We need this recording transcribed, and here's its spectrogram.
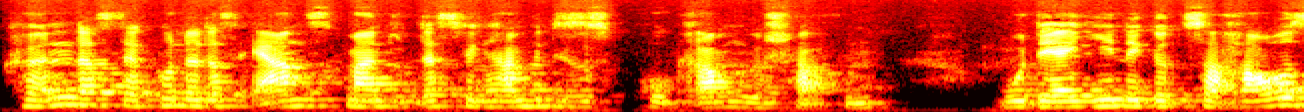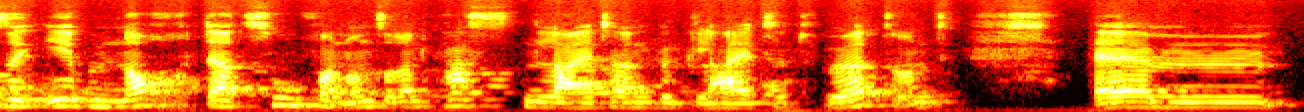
können, dass der Kunde das ernst meint. Und deswegen haben wir dieses Programm geschaffen, wo derjenige zu Hause eben noch dazu von unseren Fastenleitern begleitet wird. Und ähm,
